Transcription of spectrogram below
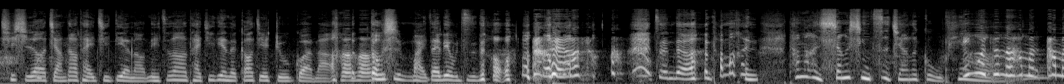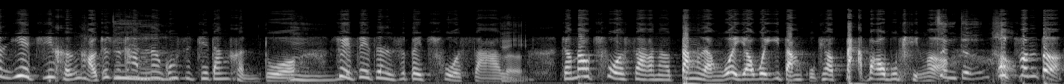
其实哦，讲到台积电哦，你知道台积电的高阶主管啊，都是买在六字头。对啊，真的，他们很他们很相信自家的股票，因为真的他们他们业绩很好，就是他们那个公司接单很多，所以这阵子是被错杀了。讲到错杀呢，当然我也要为一档股票打抱不平了。真的哦，真的，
